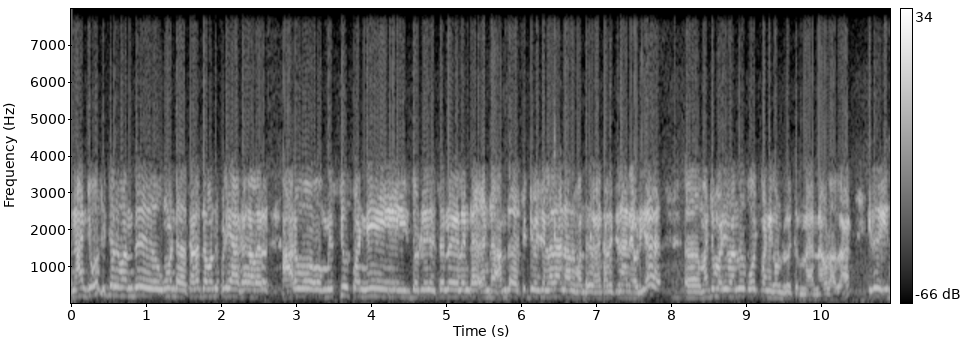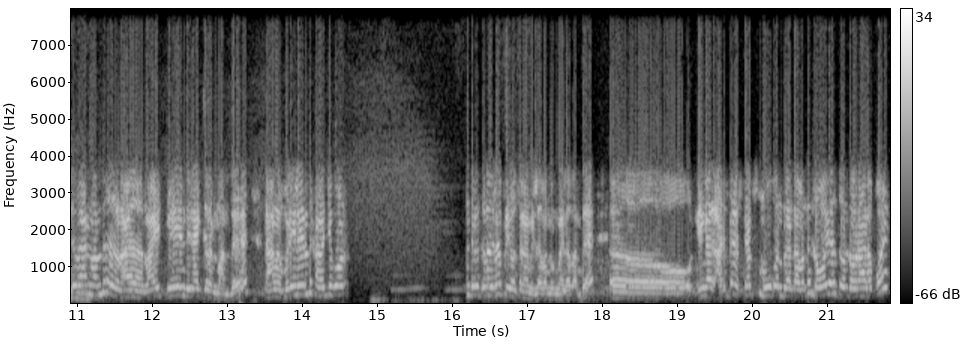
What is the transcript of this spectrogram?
நான் யோசிச்சது வந்து உங்களோட களத்தை வந்து பிள்ளையாக அவர் யாரோ மிஸ்யூஸ் பண்ணி சொல்லி சொன்ன அந்த சுச்சுவேஷன்ல தான் நான் வந்து கலைச்சினானே அஹ், மற்றபடி வந்து போட் பண்ணி கொண்டு இருக்கிறேன் அவ்வளவுதான். இது இதுதான் வந்து ரைட் வே நினைக்கிறேன் வந்து. நாங்க வெளியில இருந்து கலைச்சு இருக்கிறதுல பிரயோஜனம் இல்ல வந்து உண்மையில வந்து. அஹ், நீங்கள் அடுத்த ஸ்டெப்ஸ் மூவ் பண்றதா வந்து லோயர்ஸ் ஒரு ஆளை போய்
